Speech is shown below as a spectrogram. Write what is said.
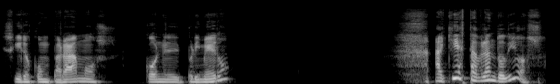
si lo comparamos con el primero? Aquí está hablando Dios,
